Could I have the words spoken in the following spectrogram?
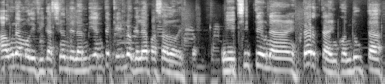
a una modificación del ambiente, que es lo que le ha pasado a esto. existe una experta en conducta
